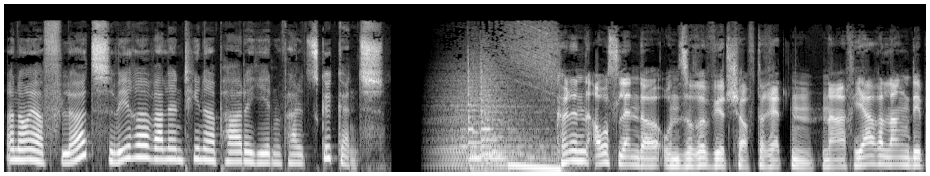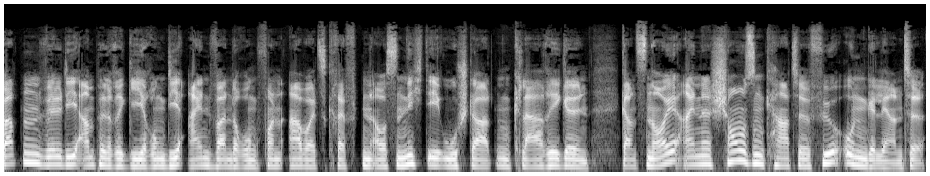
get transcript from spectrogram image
Ein neuer Flirt wäre Valentina Pade jedenfalls gegönnt. Können Ausländer unsere Wirtschaft retten? Nach jahrelangen Debatten will die Ampelregierung die Einwanderung von Arbeitskräften aus Nicht-EU-Staaten klar regeln. Ganz neu eine Chancenkarte für Ungelernte.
